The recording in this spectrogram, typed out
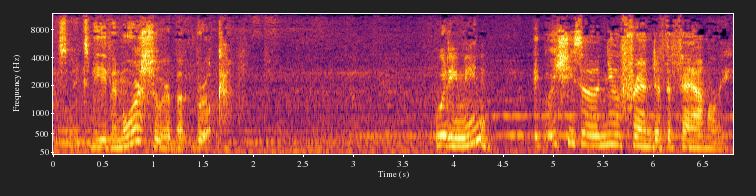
This makes me even more sure about Brooke. What do you mean? She's a new friend of the family.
